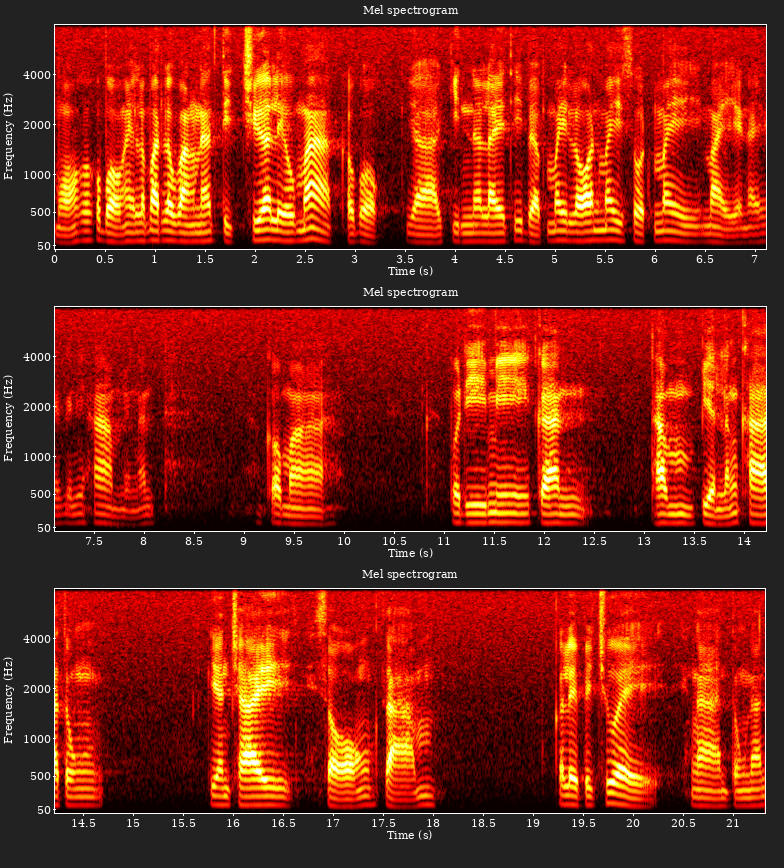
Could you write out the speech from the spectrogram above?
หมอเขาก็บอกให้ระมัดระวังนะ ติดเชื้อเร็วมากเขาบอกอย่ากินอะไรที่แบบไม่ร้อนไม่สดไม่ใหม่อะไรนี่ห้ามอย่างนั้น ก็มาพอดีมีการทำเปลี่ยนหลังคาตรงเรียนชัยสองสาม ก็เลยไปช่วยงานตรงนั้น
